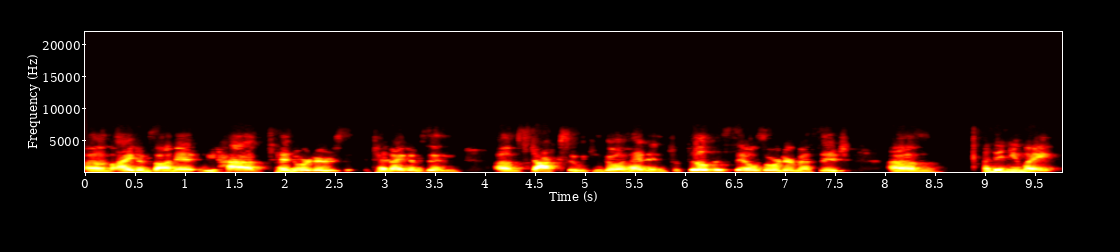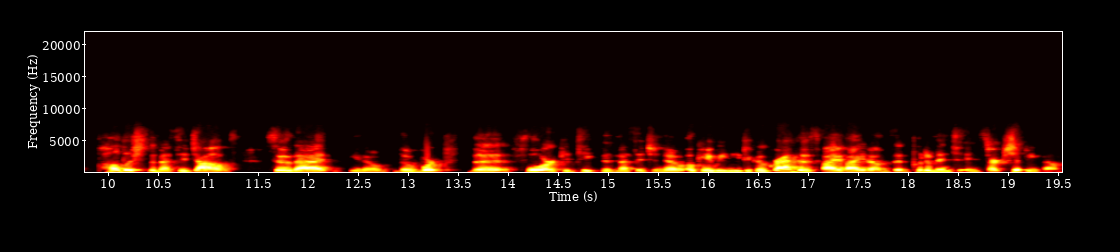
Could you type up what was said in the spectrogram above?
um, items on it, we have 10 orders, 10 items in um, stock, so we can go ahead and fulfill this sales order message. Um, and then you might publish the message out so that you know the work the floor could take the message and know okay we need to go grab those five items and put them into and start shipping them.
